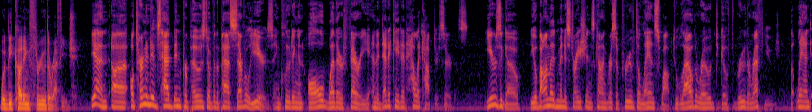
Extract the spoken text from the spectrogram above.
would be cutting through the refuge. Yeah, and uh, alternatives had been proposed over the past several years, including an all weather ferry and a dedicated helicopter service. Years ago, the Obama administration's Congress approved a land swap to allow the road to go through the refuge, but land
